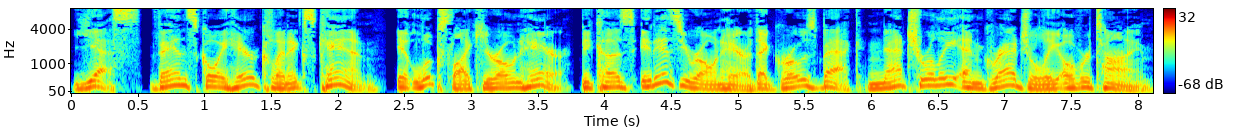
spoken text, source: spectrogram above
Yes, Vanscoy Hair Clinics can. It looks like your own hair because it is your own hair that grows back naturally and gradually over time.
